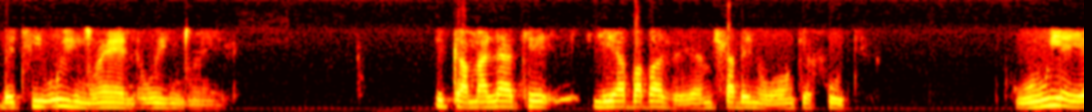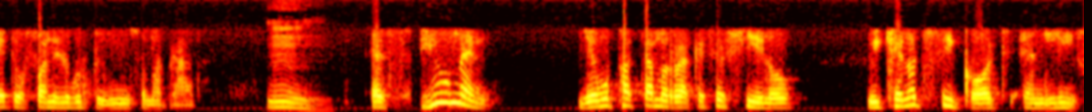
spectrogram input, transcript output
Bethi uyingcwele uyingcwele. Igama lakhe liyababazeka emhlabeni wonke futhi. Uye yedwa ofanele ukudumiswa my brother. Mm. as human njengoba upastor Morake sesilo we cannot see god and live.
